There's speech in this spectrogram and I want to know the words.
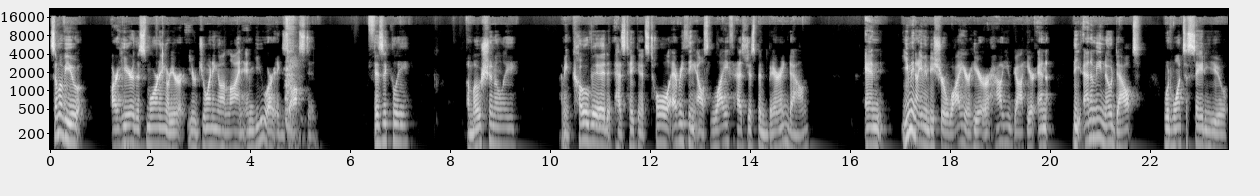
Some of you are here this morning or you're, you're joining online and you are exhausted physically, emotionally. I mean, COVID has taken its toll. Everything else, life has just been bearing down. And you may not even be sure why you're here or how you got here. And the enemy, no doubt, would want to say to you,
